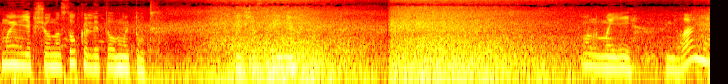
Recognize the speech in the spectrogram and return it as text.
ми, якщо на соколі, то ми тут, в цій частині. Вон мої Міланія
